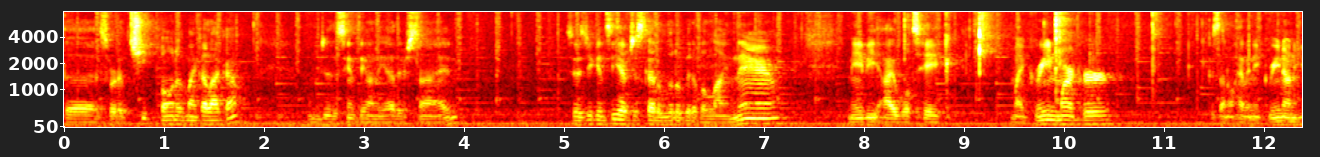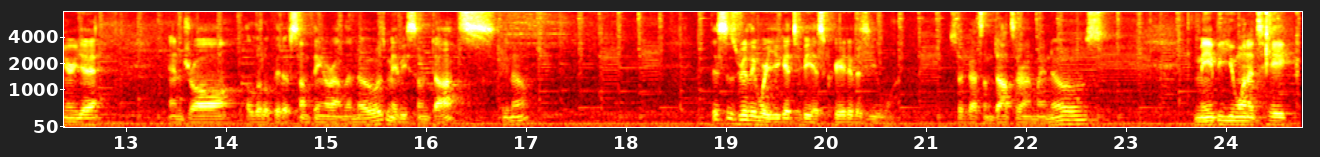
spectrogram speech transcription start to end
the sort of cheekbone of my calaca. I'm gonna do the same thing on the other side. So as you can see, I've just got a little bit of a line there. Maybe I will take my green marker, because I don't have any green on here yet, and draw a little bit of something around the nose, maybe some dots, you know? This is really where you get to be as creative as you want. So I've got some dots around my nose. Maybe you want to take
